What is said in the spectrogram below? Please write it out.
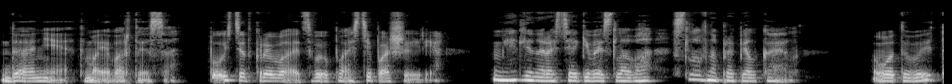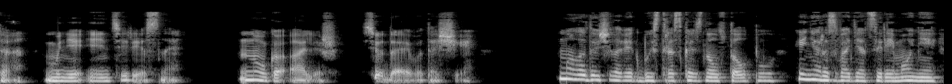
«Да нет, моя Вартеса, пусть открывает свою пасть и пошире», медленно растягивая слова, словно пропел Кайл. «Вот вы-то мне и интересны. Ну-ка, Алиш, сюда его тащи». Молодой человек быстро скользнул в толпу и, не разводя церемонии,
